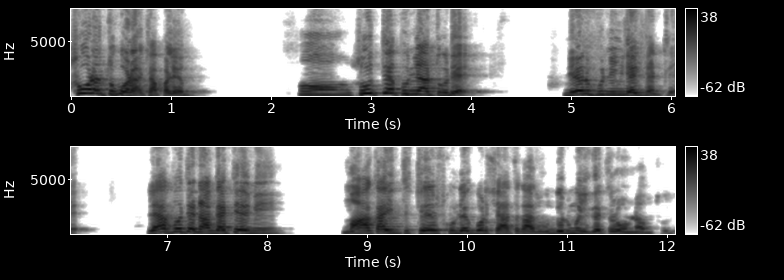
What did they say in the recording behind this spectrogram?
చూడొచ్చు కూడా చెప్పలేము చూస్తే పుణ్యాత్తుడే నేను పుణ్యం చేసినట్లే. లేకపోతే నా గతి ఏమి? మాక ఇంత చేసుకుంటే కూడా చేత కాదు. ఉద్దురుము ఈ గతిలో ఉన్నాం చూడు.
